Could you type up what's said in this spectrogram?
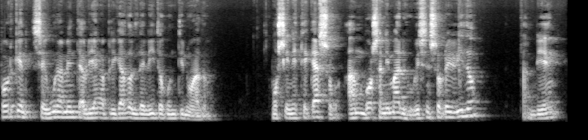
porque seguramente habrían aplicado el delito continuado. O si en este caso ambos animales hubiesen sobrevivido, también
